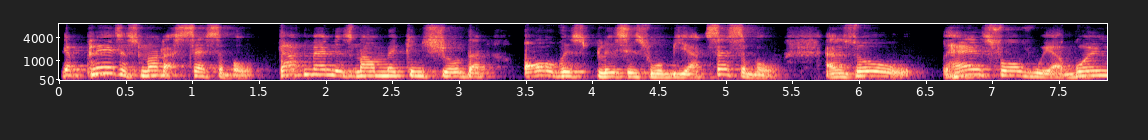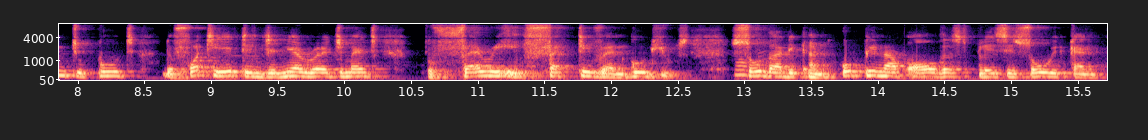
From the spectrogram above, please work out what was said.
The place is not accessible. Government is now making sure that all these places will be accessible. And so henceforth, we are going to put the 48th Engineer Regiment to very effective and good use so that it can open up all these places so we can,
